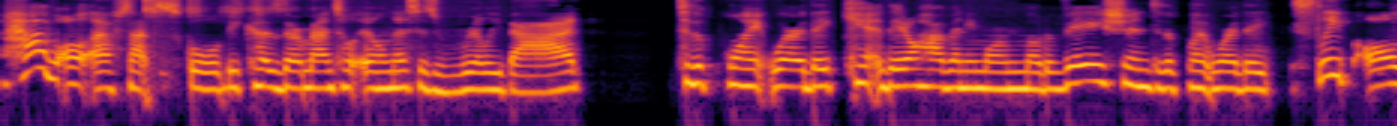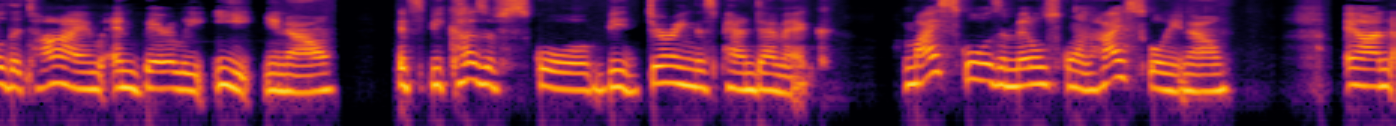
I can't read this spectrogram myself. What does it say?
have all F's at school because their mental illness is really bad to the point where they can't, they don't have any more motivation to the point where they sleep all the time and barely eat, you know? It's because of school be during this pandemic. My school is a middle school and high school, you know? And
